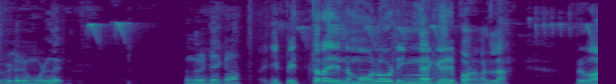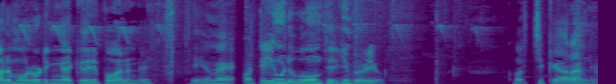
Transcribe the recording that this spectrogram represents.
ഇവിടെ ഒരു മുള്ള്. ഒന്ന് റെഡി ആക്കടാ ഇനിയിപ്പോൾ ഇത്ര ഇതിന്റെ മുകളിലോട്ട് ഇങ്ങനെ കയറി പോകണം കണ്ടില്ല? ഒരുപാട് മുകളിലോട്ട് ഇങ്ങനെ കയറി പോകാനുണ്ട്. ദൈവമേ ഒറ്റയും കൊണ്ട് പോകുമ്പോൾ ശരിക്കും പേടിയോ കുറച്ച് കയറാനുണ്ട്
